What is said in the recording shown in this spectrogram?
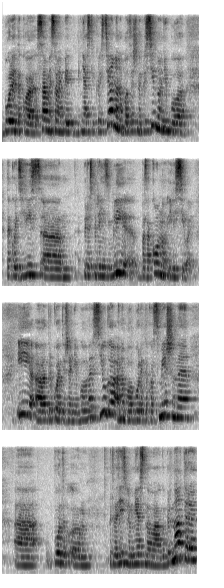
более такое, самые-самые бедняцкие крестьяне, оно было достаточно агрессивно, у них был такой девиз перераспределение земли э, по закону или силой. И э, другое движение было на с юга, оно было более такое смешанное, э, под э, предводителем местного губернатора.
